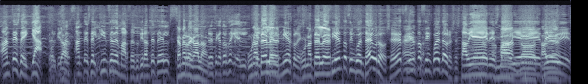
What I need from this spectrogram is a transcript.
antes de ya, porque Ya. es antes del 15 de marzo, es decir, antes del ¿Qué me regalan? 13, 14, el, Una el- tele, el miércoles. una tele. 150 euros, ¿eh? Venga. 150 euros. Está bien, está no, bien, está bien.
